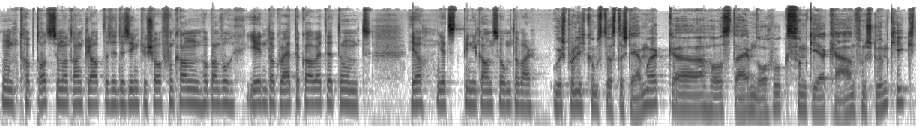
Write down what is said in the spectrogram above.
und habe trotzdem noch daran geglaubt, dass ich das irgendwie schaffen kann. Habe einfach jeden Tag weitergearbeitet und ja, jetzt bin ich ganz oben der Wahl. Ursprünglich kommst du aus der Steiermark, äh, hast da im Nachwuchs vom GRK und von Sturm gekickt.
